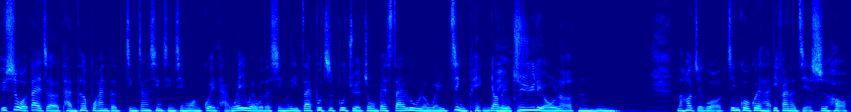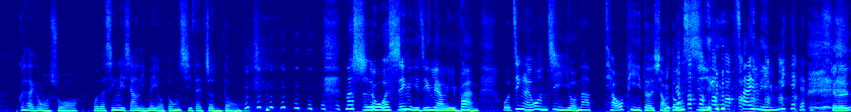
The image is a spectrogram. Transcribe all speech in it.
于是我带着忐忑不安的紧张心情前往柜台，我以为我的行李在不知不觉中被塞入了违禁品，要被拘留了。嗯嗯。然后结果经过柜台一番的解释后，柜台跟我说，我的行李箱里面有东西在震动。那时我心已经凉一半，我竟然忘记有那调皮的小东西 在里面，可能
